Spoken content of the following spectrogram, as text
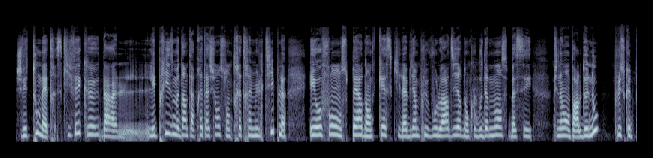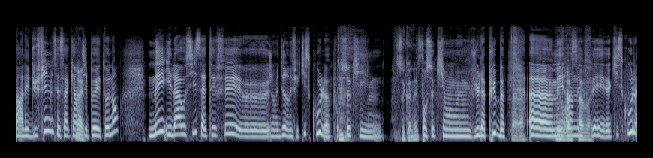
Je vais tout mettre. Ce qui fait que bah, les prismes d'interprétation sont très très multiples et au fond on se perd dans qu'est-ce qu'il a bien pu vouloir dire. Donc au bout d'un moment, bah, c'est finalement on parle de nous plus que de parler du film, c'est ça qui est un Ouais. petit peu étonnant. Mais il a aussi cet effet, euh, j'ai envie de dire un effet qui se coule pour ceux qui se connaissent. pour ceux qui ont vu la pub, Voilà. euh, mais un savent. effet euh, qui se coule,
